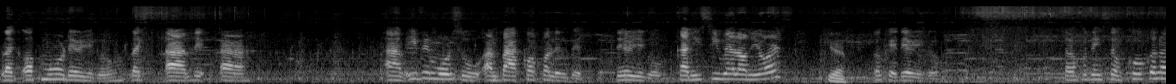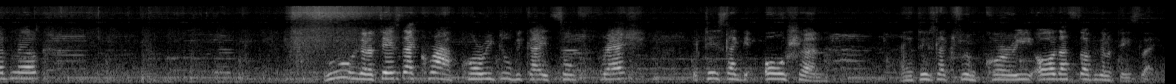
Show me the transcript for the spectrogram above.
like up more. There you go. Like uh, the uh, um, even more so, and back up a little bit. There you go. Can you see well on yours? Yeah. Okay, there you go. So I'm putting some coconut milk. Ooh, it's gonna taste like crab curry too because it's so fresh. It tastes like the ocean. And it tastes like shrimp curry. All that stuff is gonna taste like.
